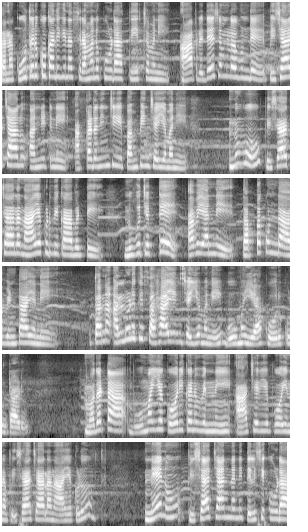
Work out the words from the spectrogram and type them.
తన కూతురుకు కలిగిన శ్రమను కూడా తీర్చమని ఆ ప్రదేశంలో ఉండే పిశాచాలు అన్నిటినీ అక్కడ నుంచి పంపించేయమని నువ్వు పిశాచాల నాయకుడివి కాబట్టి నువ్వు చెప్తే అవి అన్నీ తప్పకుండా వింటాయని. తన అల్లుడికి సహాయం చెయ్యమని భూమయ్య కోరుకుంటాడు. మొదట భూమయ్య కోరికను విన్ని ఆశ్చర్యపోయిన పిశాచాల నాయకుడు నేను పిశాచాన్నని తెలిసి కూడా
